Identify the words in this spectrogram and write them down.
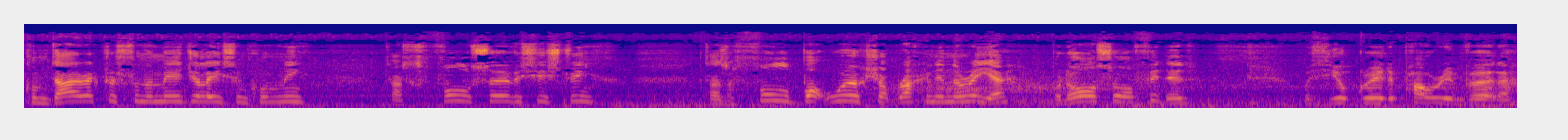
come direct to us from the major leasing company. It has full service history. It has a full Bott workshop racking in the rear, but also fitted with the upgraded power inverter.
